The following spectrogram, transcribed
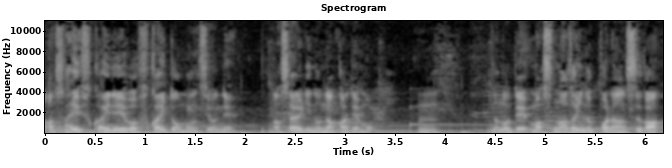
あ浅い深いで言えば深いと思うんですよね。朝入りの中でも。うん。なので、まあ、その辺りのバランスが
